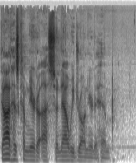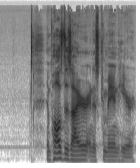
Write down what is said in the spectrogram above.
God has come near to us, so now we draw near to Him. And Paul's desire and his command here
